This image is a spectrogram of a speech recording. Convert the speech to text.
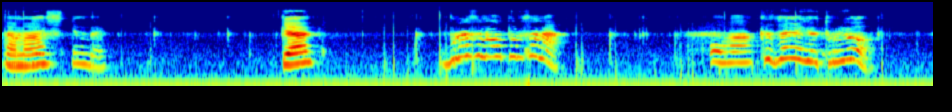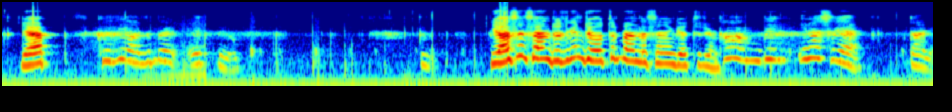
Tamam. Geçtim ben. Gel. Burasına otursana. Oha kız beni götürüyor. Yap. Kız yardım et- etmiyor. Yasin sen düzgünce otur ben de seni götüreyim. Tamam dur in aşağıya. Bir tane.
